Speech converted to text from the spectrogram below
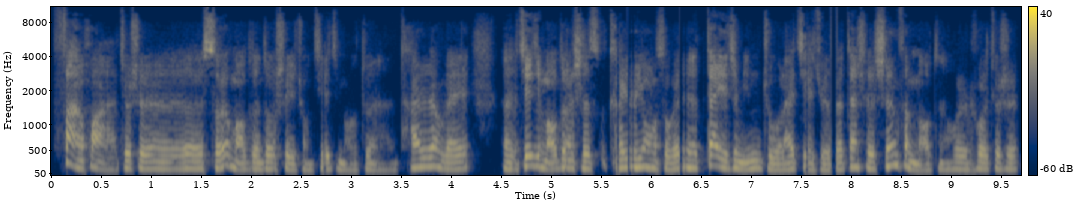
泛化，就是所有矛盾都是一种阶级矛盾。他认为，呃，阶级矛盾是可以用所谓的代议制民主来解决的，但是身份矛盾或者说就是。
